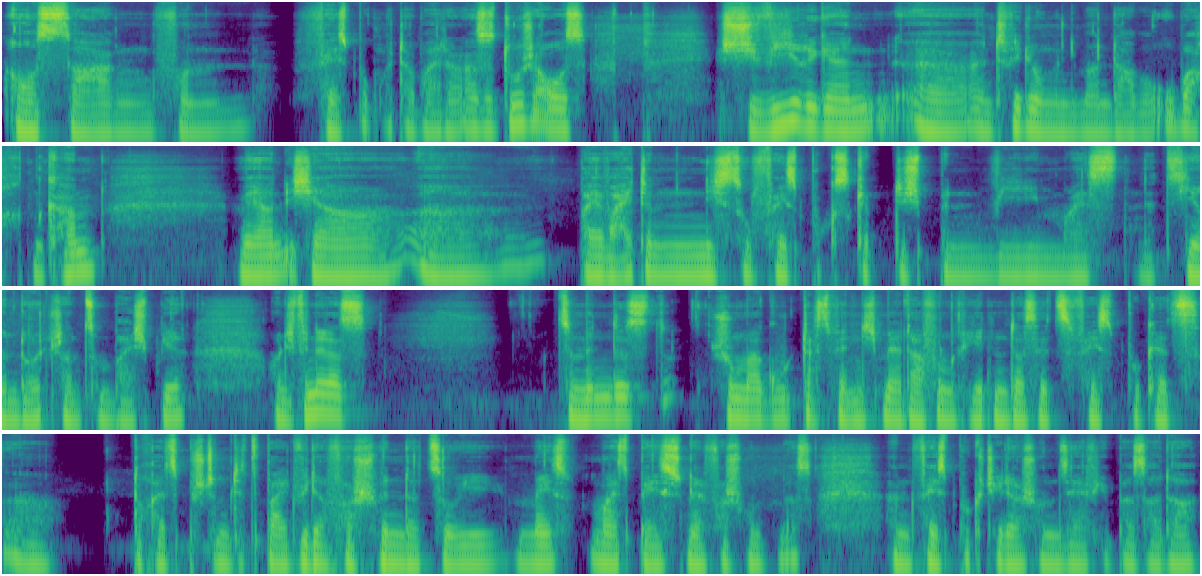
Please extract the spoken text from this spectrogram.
Aussagen von Facebook-Mitarbeitern. Also durchaus schwierige äh, Entwicklungen, die man da beobachten kann. Während ich ja äh, bei weitem nicht so Facebook-skeptisch bin wie die meisten jetzt hier in Deutschland zum Beispiel. Und ich finde das zumindest schon mal gut, dass wir nicht mehr davon reden, dass jetzt Facebook jetzt äh, doch jetzt bestimmt jetzt bald wieder verschwindet, so wie MySpace schnell verschwunden ist. An Facebook steht da schon sehr viel besser da.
